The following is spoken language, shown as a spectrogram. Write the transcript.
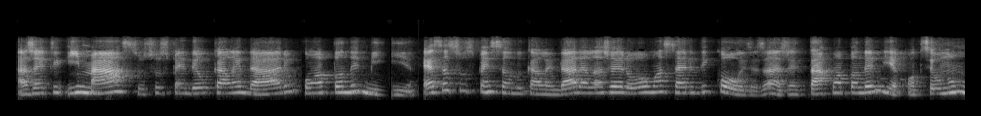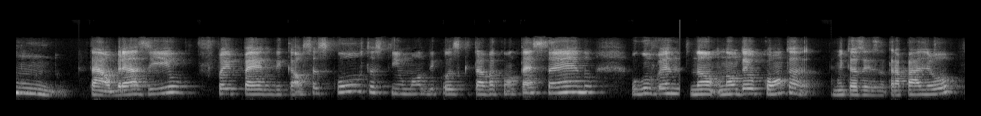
a gente, em março, suspendeu o calendário com a pandemia. Essa suspensão do calendário, ela gerou uma série de coisas. Ah, a gente está com a pandemia, aconteceu no mundo. Tá, o Brasil foi pego de calças curtas, tinha um monte de coisa que estava acontecendo, o governo não, não deu conta, muitas vezes atrapalhou,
